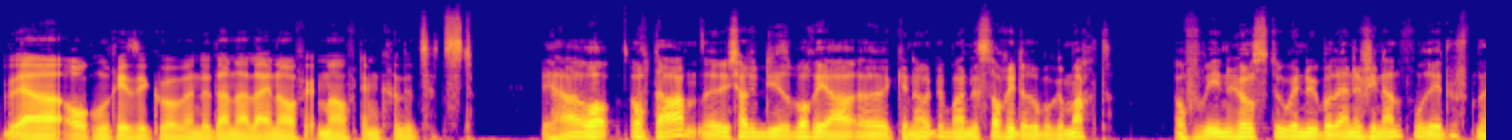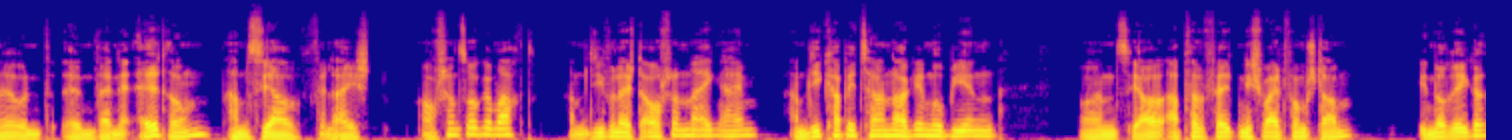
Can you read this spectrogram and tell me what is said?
wäre auch ein Risiko, wenn du dann alleine auf immer auf dem Kredit sitzt. Ja, aber auch da, äh, ich hatte diese Woche ja äh, genau meine Story darüber gemacht. Auf wen hörst du, wenn du über deine Finanzen redest? Ne? Und ähm, deine Eltern haben es ja vielleicht auch schon so gemacht? Haben die vielleicht auch schon ein Eigenheim? Haben die Kapitalanlageimmobilien? Und ja, Apfel fällt nicht weit vom Stamm, in der Regel.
